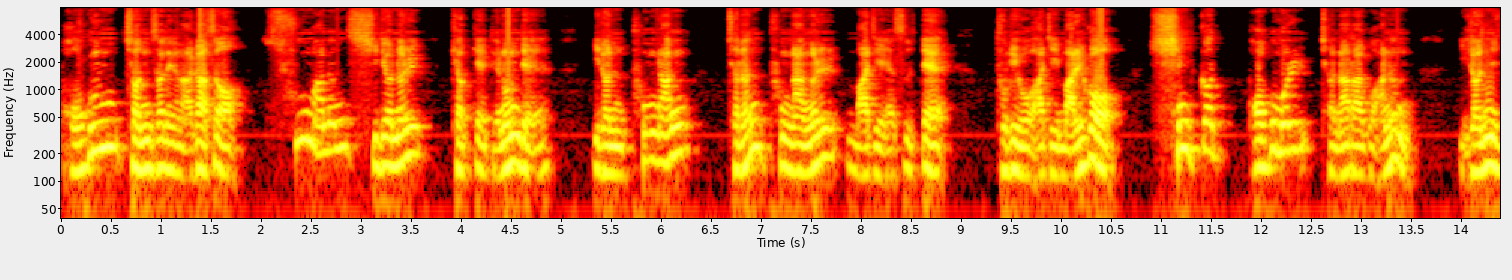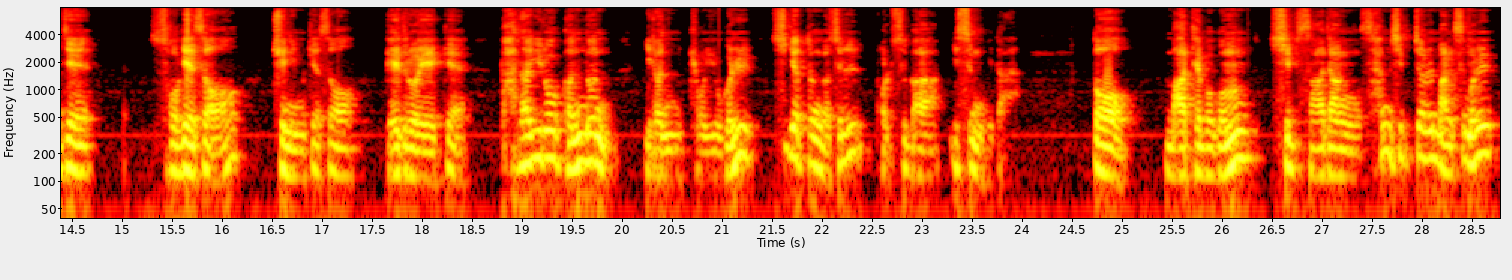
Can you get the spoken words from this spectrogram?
복음 전선에 나가서 수많은 시련을 겪게 되는데 이런 풍랑 저런 풍랑을 맞이했을 때 두려워하지 말고 힘껏 복음을 전하라고 하는 이런 이제 속에서 주님께서 베드로에게 바다 위로 걷는 이런 교육을 시켰던 것을 볼 수가 있습니다. 또 마태복음 14장 30절 말씀을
